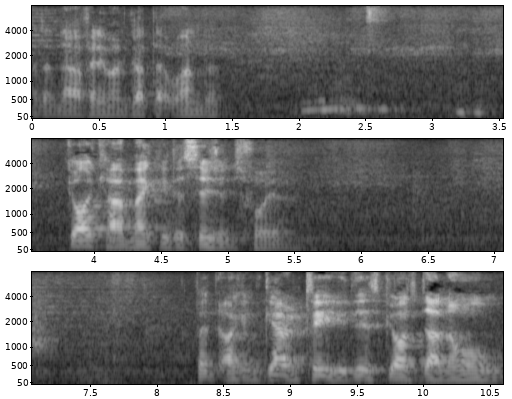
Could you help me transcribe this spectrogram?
I don't know if anyone got that one, but God can't make your decisions for you. But I can guarantee you this God's done all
